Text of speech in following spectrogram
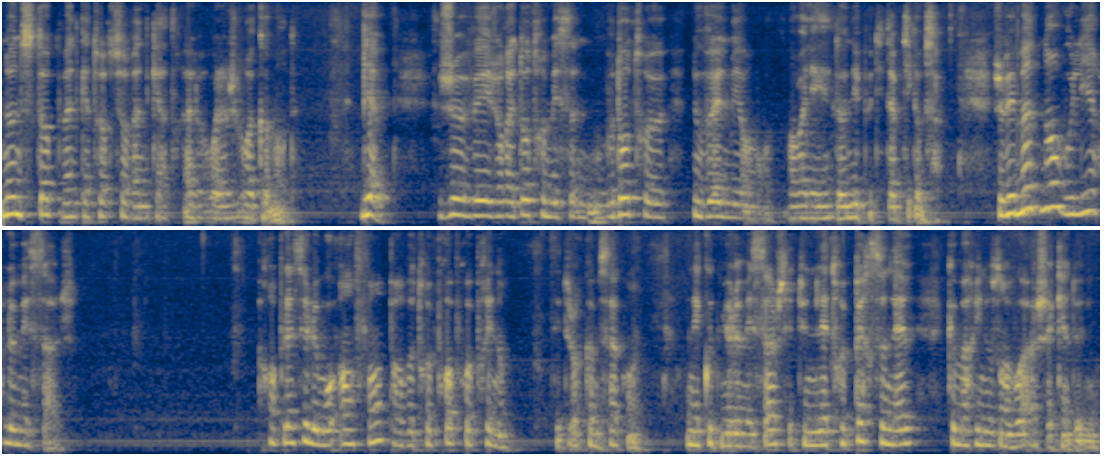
non-stop 24 heures sur 24. Alors voilà, je vous recommande. Bien, je vais, j'aurai d'autres d'autres nouvelles, mais on, va les donner petit à petit comme ça. Je vais maintenant vous lire le message. Remplacez le mot enfant par votre propre prénom. C'est toujours comme ça qu'on on écoute mieux le message. C'est une lettre personnelle que Marie nous envoie à chacun de nous.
